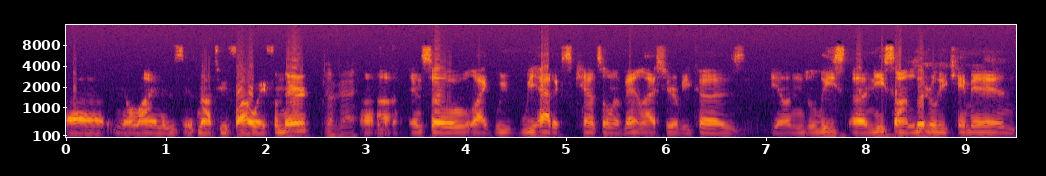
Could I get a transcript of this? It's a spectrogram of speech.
uh, you know, line is, is not too far away from there. Okay. Uh, and so, like, we we had to cancel an event last year because you know, at least uh, Nissan literally came in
